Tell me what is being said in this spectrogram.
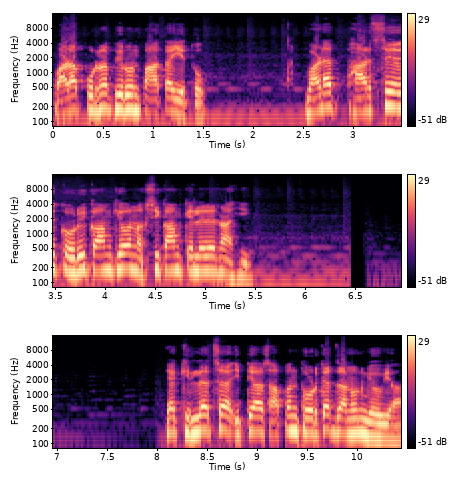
वाडा पूर्ण फिरून पाहता येतो. वाड्यात फारसे कोरीकाम किंवा नक्षीकाम केलेले नाही. या किल्ल्याचा इतिहास आपण थोडक्यात जाणून घेऊया.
